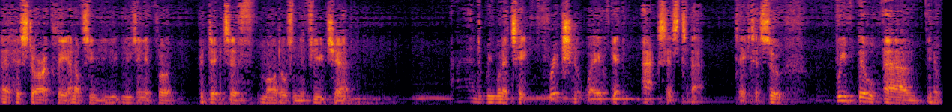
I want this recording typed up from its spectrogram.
uh, historically, and obviously using it for predictive models in the future and we want to take friction away of getting access to that data. So we've built, um, you know,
